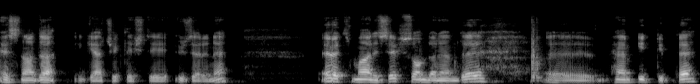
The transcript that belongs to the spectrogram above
esnada gerçekleştiği üzerine. Evet maalesef son dönemde e, hem İdlib'de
